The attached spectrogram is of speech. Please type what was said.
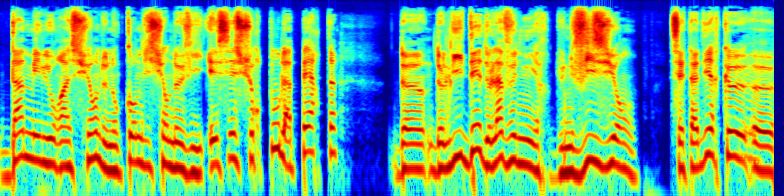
d'amélioration de nos conditions de vie. Et c'est surtout la perte de, l'idée de l'avenir, d'une vision. C'est-à-dire que mmh. euh,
